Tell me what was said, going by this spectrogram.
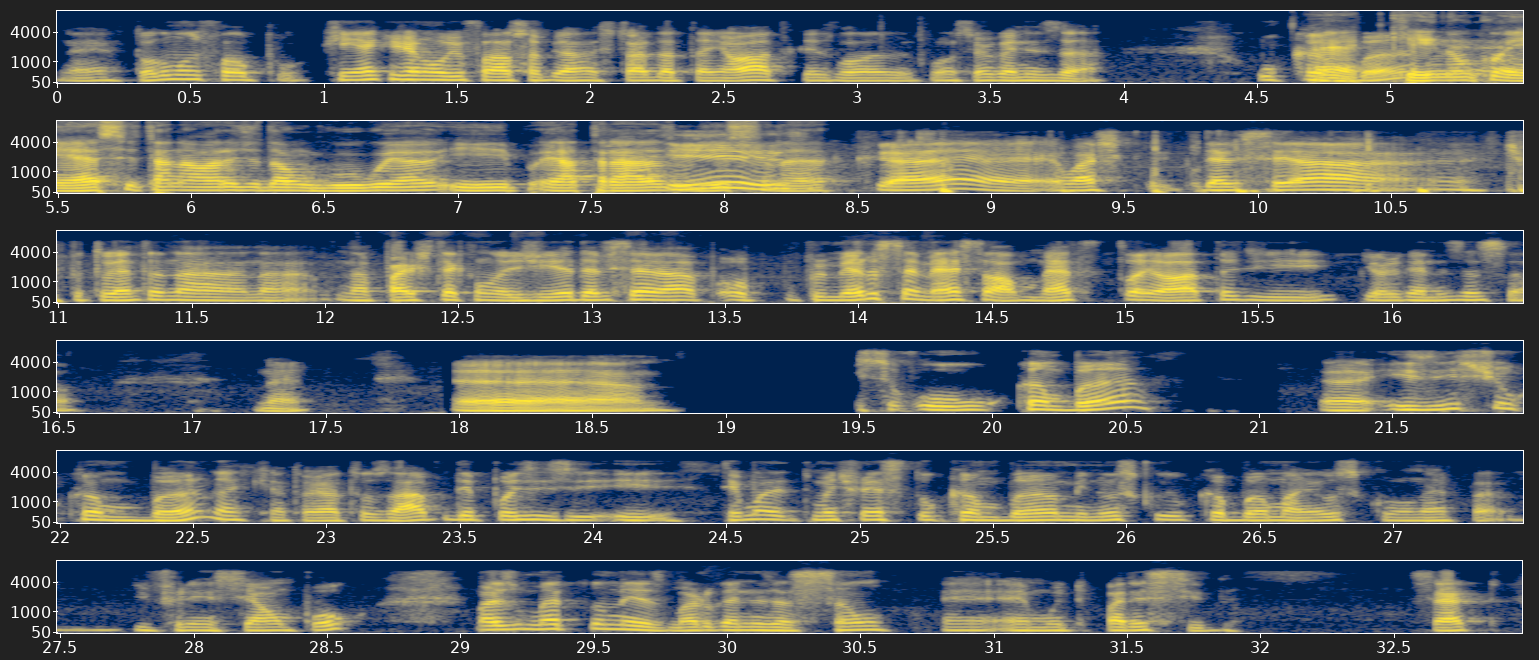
Né? Todo mundo falou, quem é que já não ouviu falar sobre a história da Toyota, que eles vão, vão se organizar? O Kanban... É, quem não conhece está na hora de dar um Google e ir atrás Isso, disso, né? É, eu acho que deve ser a... Tipo, tu entra na, na, na parte de tecnologia, deve ser a, o, o, primeiro semestre, ó, o método Toyota de, de organização, né? Uh, isso, o Kanban Uh, existe o Kanban, né, que a Toyota usava, depois e, tem uma, uma, diferença do Kanban minúsculo e o Kanban maiúsculo, né, para diferenciar um pouco, mas o método mesmo, a organização é, é muito parecida, certo?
